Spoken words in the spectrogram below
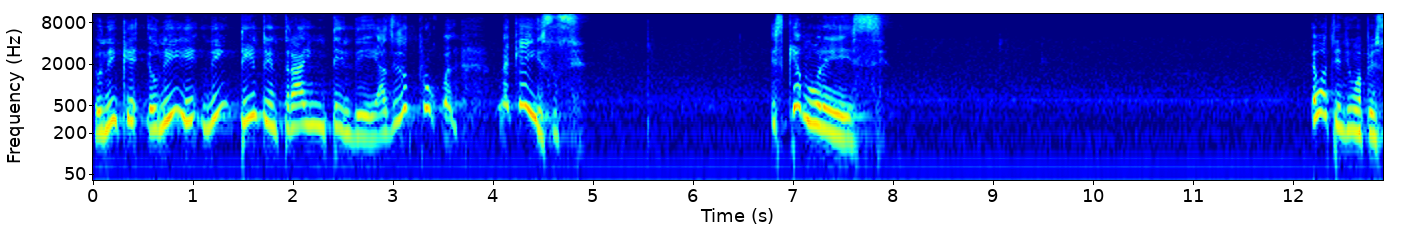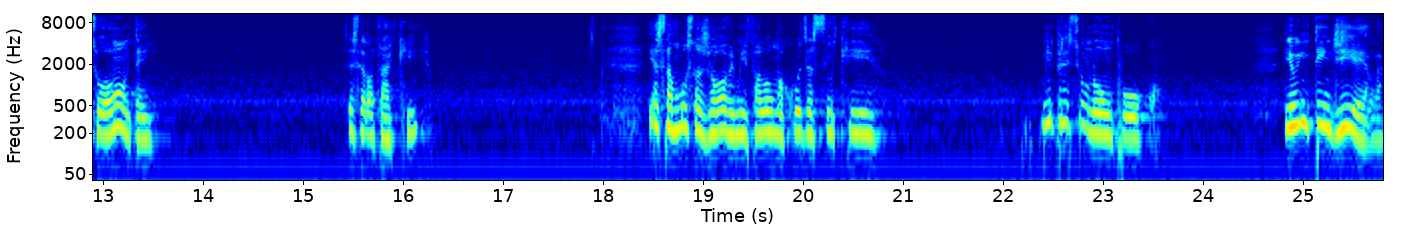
eu nem, eu nem, nem tento entrar e entender. Às vezes eu preocupo. Como é que é isso? Esse que amor é esse? Eu atendi uma pessoa ontem. Não sei se ela está aqui. E essa moça jovem me falou uma coisa assim que me impressionou um pouco. E eu entendi ela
